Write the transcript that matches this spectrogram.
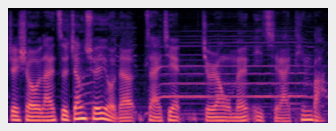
这首来自张学友的《再见》，就让我们一起来听吧。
